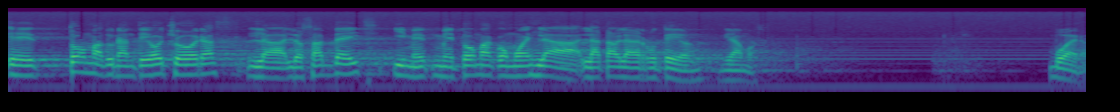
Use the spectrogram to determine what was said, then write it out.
eh, toma durante ocho horas los updates y me, toma como es la, tabla de ruteo, digamos. Bueno,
